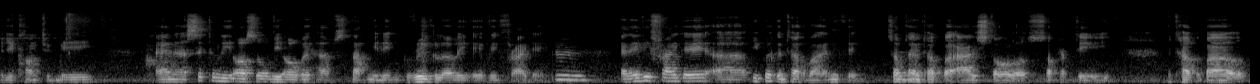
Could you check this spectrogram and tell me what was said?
or you come to me. And uh, secondly, also we always have staff meeting regularly every Friday. Mm. And every Friday, uh, people can talk about anything. Sometimes we talk about Aristotle or Socrates. We talk about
